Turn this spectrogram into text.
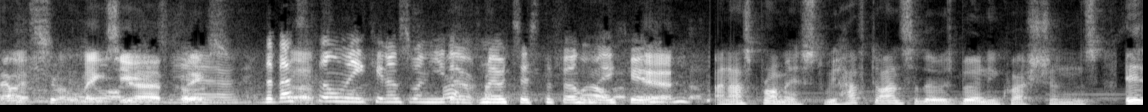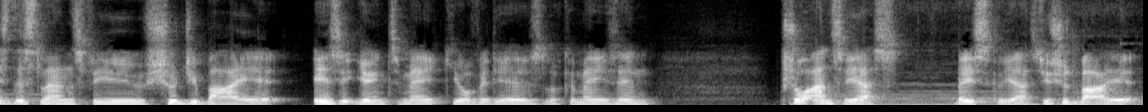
It makes you yeah, think. Yeah. The best uh, filmmaking is when you don't notice the filmmaking. Yeah. And as promised, we have to answer those burning questions. Is this lens for you? Should you buy it? Is it going to make your videos look amazing? Short answer, yes. Basically, yes. You should buy it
